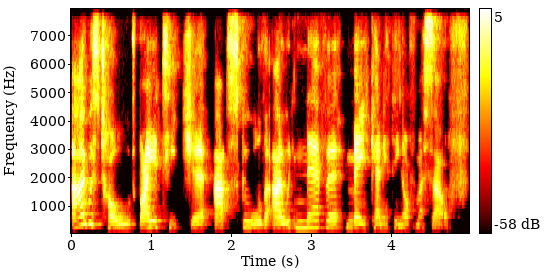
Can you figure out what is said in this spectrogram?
I was told by a teacher at school that I would never make anything of myself.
